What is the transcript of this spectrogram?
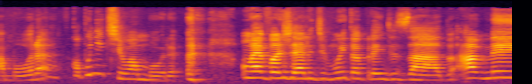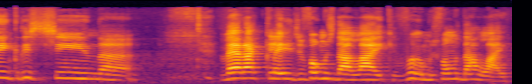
Amora? Ficou bonitinho, Amora. Um evangelho de muito aprendizado. Amém, Cristina. Vera Cleide, vamos dar like? Vamos, vamos dar like.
